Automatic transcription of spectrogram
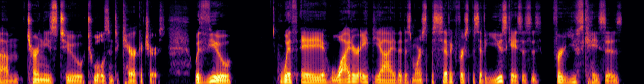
um, turn these two tools into caricatures. With Vue, with a wider API that is more specific for specific use cases, for use cases,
